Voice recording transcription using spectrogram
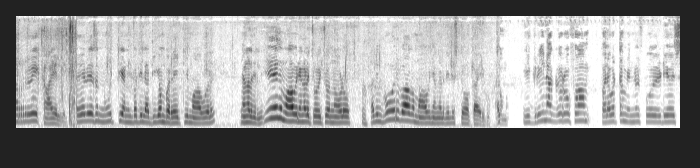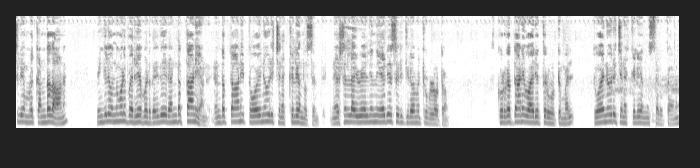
നിറയെ കായല്ലേ ഏകദേശം നൂറ്റി എൺപതിലധികം വെറൈറ്റി മാവുകൾ ഞങ്ങൾ ഇതിൽ ഏത് മാവ് ഞങ്ങൾ ചോദിച്ചു വന്നോളൂ അതിൽ ഭൂരിഭാഗം മാവ് ഞങ്ങൾ ഇതിൽ സ്റ്റോക്ക് ആയിരിക്കും ഈ ഗ്രീൻ അഗ്രോ ഫാം പലവട്ടം ഇൻവെസ്റ്റ് വീഡിയോസിൽ നമ്മൾ കണ്ടതാണ്. എങ്കിലും ഒന്നും കൂടി പരിചയപ്പെടുത്തുക ഇത് രണ്ടത്താണിയാണ്. രണ്ടത്താണി തോയനൂർ ചിനക്കൽ എന്ന സ്ഥലത്ത്. നാഷണൽ ഹൈവേയിൽ നിന്ന് ഏകദേശം ഒരു കിലോമീറ്റർ ഉള്ളോട്ടാണ്. കുറുകത്താണി വാര്യത്ത് റോട്ടുമൽ തോയനൂർ ചിനക്കൽ എന്ന സ്ഥലത്താണ്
